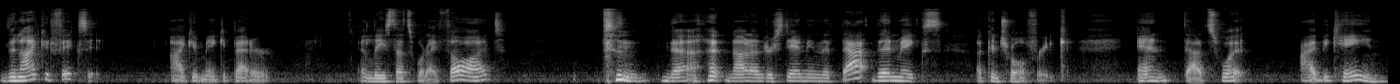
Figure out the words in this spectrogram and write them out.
then I could fix it. I could make it better. At least that's what I thought. not understanding that that then makes a control freak. And that's what I became.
